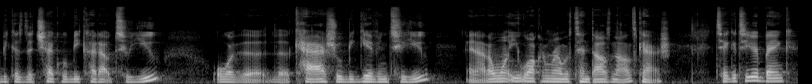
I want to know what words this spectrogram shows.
Because the check will be cut out to you or the, the cash will be given to you. And I don't want you walking around with $10,000 cash. Take it to your bank,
